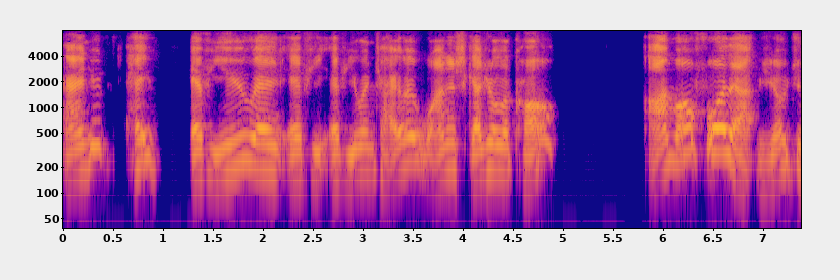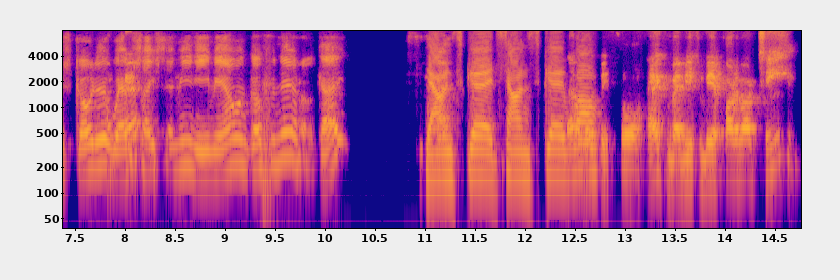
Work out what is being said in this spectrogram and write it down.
and it, hey, if you and if you if you and Tyler want to schedule a call, I'm all for that. You know, just go to the Okay. website, send me an email, and go from there. Okay. Sounds good. Sounds good. That well, would be cool. Heck, maybe you can be a part of our team.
